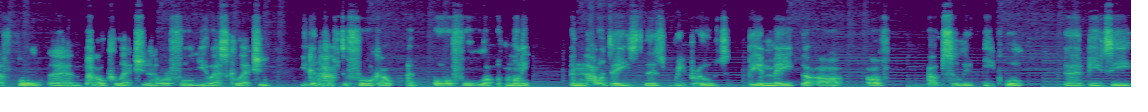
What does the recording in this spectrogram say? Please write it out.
a full um, PAL collection or a full US collection, you're going to have to fork out an awful lot of money and nowadays, there's repros being made that are of absolute equal uh, beauty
